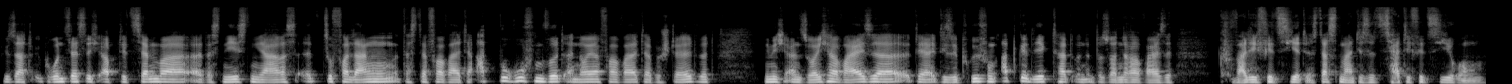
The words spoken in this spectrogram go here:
wie gesagt, grundsätzlich ab Dezember äh, des nächsten Jahres äh, zu verlangen, dass der Verwalter abberufen wird, ein neuer Verwalter bestellt wird, nämlich ein solcher Weise, der diese Prüfung abgelegt hat und in besonderer Weise qualifiziert ist. Das meint diese Zertifizierung.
